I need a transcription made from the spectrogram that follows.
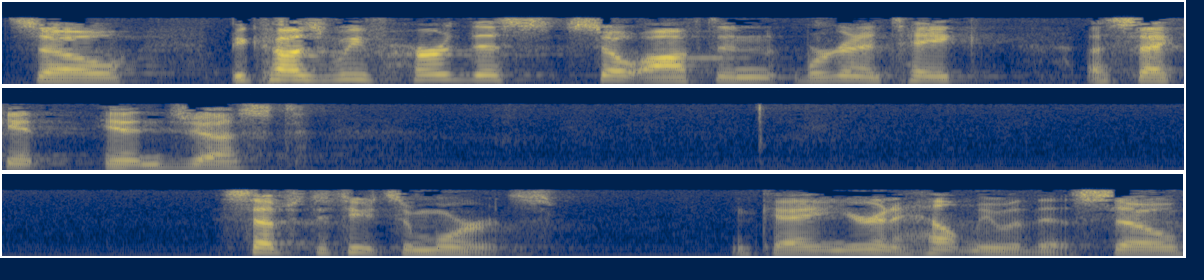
So because we've heard this so often, we're going to take a second and just substitute some words. Okay? You're going to help me with this. So,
